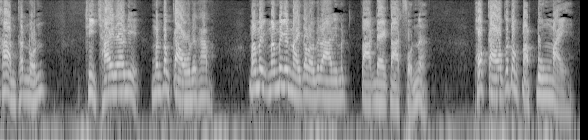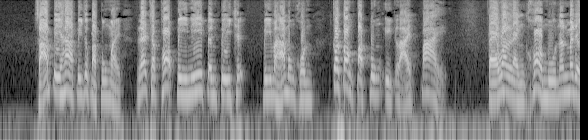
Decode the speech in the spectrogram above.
ข้ามถนนที่ใช้แล้วนี่ มันต้องเก่านะครับ มันไม่ มันไม่ใช่ใหม่ตลอดเวลานี่มันตากแดดตากฝนน่ะพอเก่าก็ต้องปรับปรุงใหม่สามปีห้าปีต้องปรับปรุงใหม่ และเฉพาะปีนี้เป็นปีปีมหามงคล ก็ต้องปรับปรุงอีกหลายป้าย แต่ว่าแหล่งข้อมูลนั้นไม่ได้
